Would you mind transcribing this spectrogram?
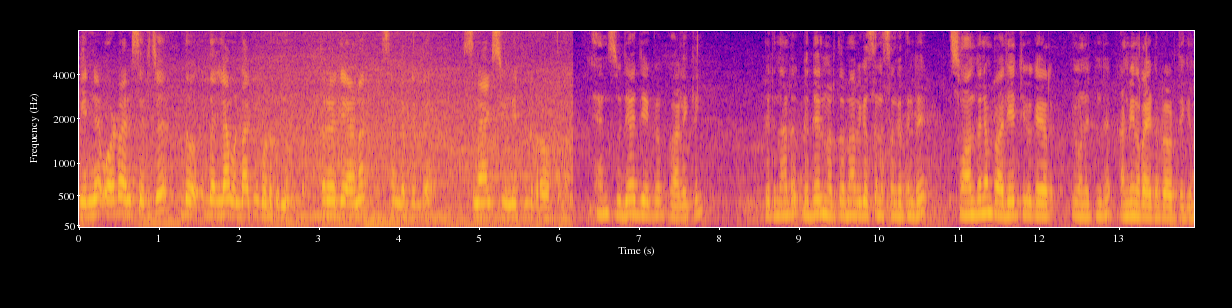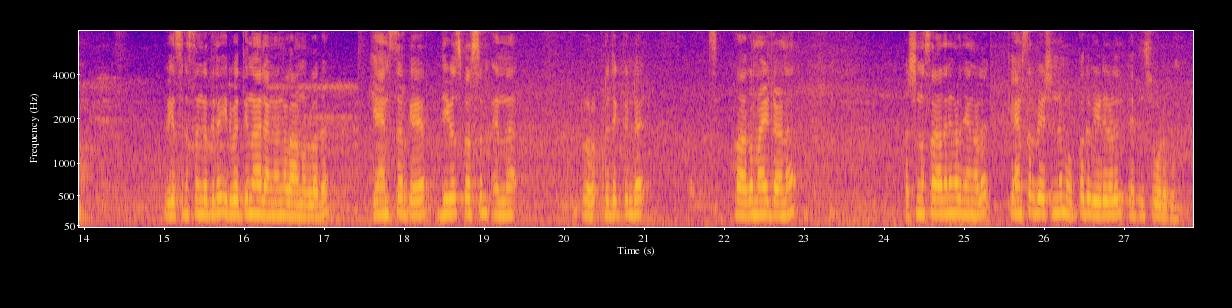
പിന്നെ ഓർഡർ അനുസരിച്ച് ഇത് ഇതെല്ലാം ഉണ്ടാക്കി കൊടുക്കുന്നു. ഇത്രയൊക്കെയാണ് സംഘത്തിന്റെ സ്നാക്സ് യൂണിറ്റിന്റെ പ്രവർത്തനം. ഞാൻ സുജാ ജേക്കബ് പാലയ്ക്കൽ പെരുന്നാട് ബദേൽ മർത്തമ വികസന സംഘത്തിന്റെ സ്വാതന്ത്ര്യം പാലിയേറ്റീവ് കെയർ യൂണിറ്റിന്റെ കൺവീനറായിട്ട് പ്രവർത്തിക്കുന്നു. വികസന സംഘത്തിൽ ഇരുപത്തിനാല് അംഗങ്ങളാണുള്ളത്. ക്യാൻസർ കെയർ ജീവസ്പർശം എന്ന പ്രൊ- പ്രൊജക്റ്റിന്റെ ഭാഗമായിട്ടാണ് ഭക്ഷണ സാധനങ്ങൾ ഞങ്ങൾ ക്യാൻസർ പേഷ്യന്റ് മുപ്പത് വീടുകളിൽ എത്തിച്ചു കൊടുക്കും.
